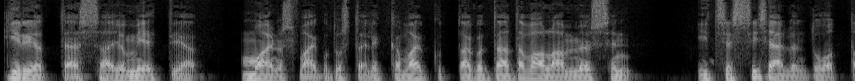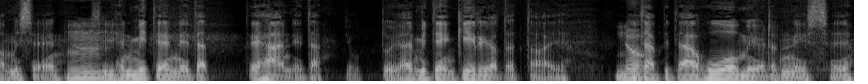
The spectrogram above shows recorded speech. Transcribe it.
kirjoittaessaan jo miettiä mainosvaikutusta, eli vaikuttaako tämä tavallaan myös sen itse sisällön tuottamiseen, mm. siihen miten niitä tehdään niitä juttuja ja miten kirjoitetaan ja no, mitä pitää huomioida niissä. Ja.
